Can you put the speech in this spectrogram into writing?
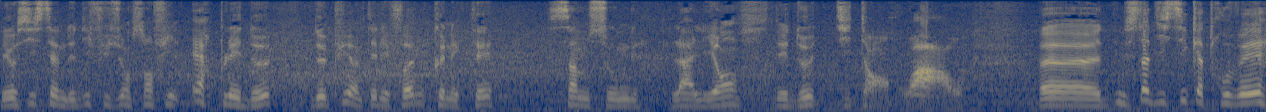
et au système de diffusion sans fil AirPlay 2 depuis un téléphone connecté Samsung, l'alliance des deux titans. Waouh euh, Une statistique à trouver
